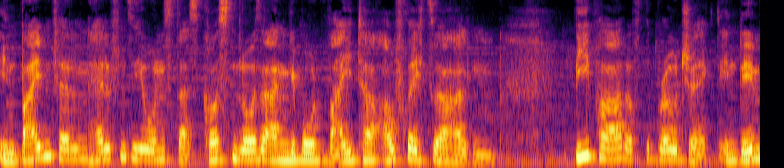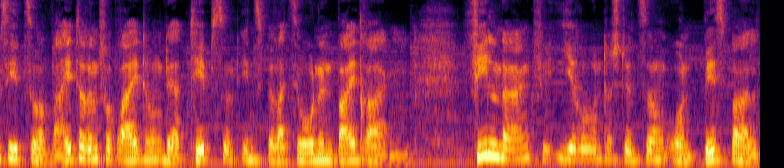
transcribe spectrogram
In beiden Fällen helfen Sie uns, das kostenlose Angebot weiter aufrechtzuerhalten. Be part of the project, indem Sie zur weiteren Verbreitung der Tipps und Inspirationen beitragen. Vielen Dank für Ihre Unterstützung und bis bald.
